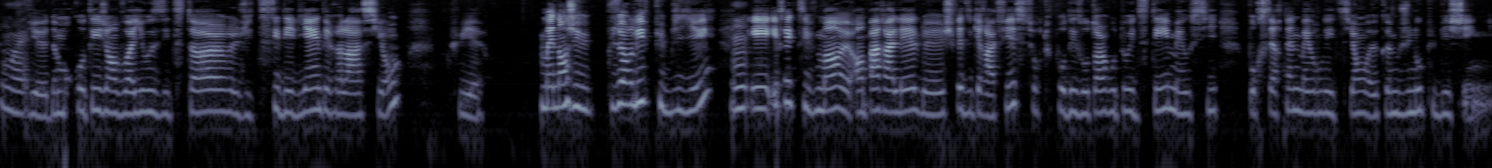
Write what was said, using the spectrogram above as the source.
de mon côté, j'ai envoyé aux éditeurs. J'ai tissé des liens, des relations. Puis Maintenant, j'ai eu plusieurs livres publiés mm. et effectivement, euh, en parallèle, euh, je fais du graphisme, surtout pour des auteurs auto-édités, mais aussi pour certaines maisons d'édition euh, comme Juno Publishing.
